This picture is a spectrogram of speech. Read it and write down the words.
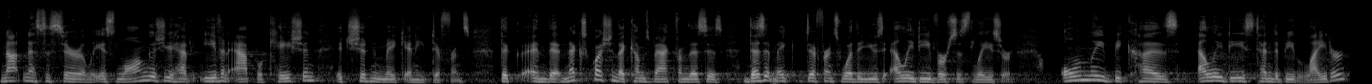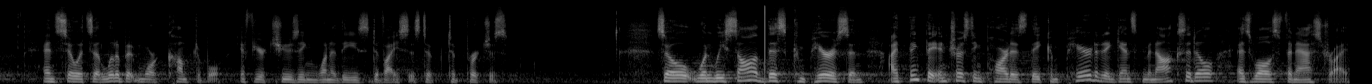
Not necessarily. As long as you have even application, it shouldn't make any difference. The, and the next question that comes back from this is, does it make difference whether you use LED versus laser? Only because LEDs tend to be lighter, and so it's a little bit more comfortable if you're choosing one of these devices to, to purchase. So when we saw this comparison, I think the interesting part is they compared it against minoxidil as well as finasteride.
